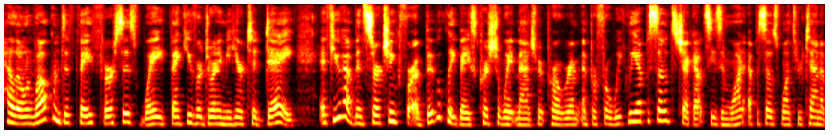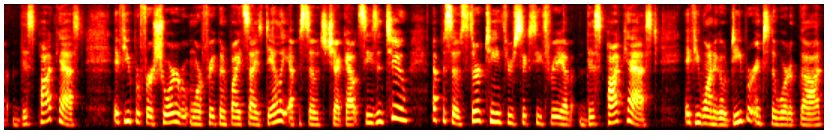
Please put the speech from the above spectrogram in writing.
Hello and welcome to Faith versus Weight. Thank you for joining me here today. If you have been searching for a biblically based Christian weight management program and prefer weekly episodes, check out season 1, episodes 1 through 10 of this podcast. If you prefer shorter but more frequent bite sized daily episodes, check out season 2, episodes 13 through 63 of this podcast. If you want to go deeper into the Word of God,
